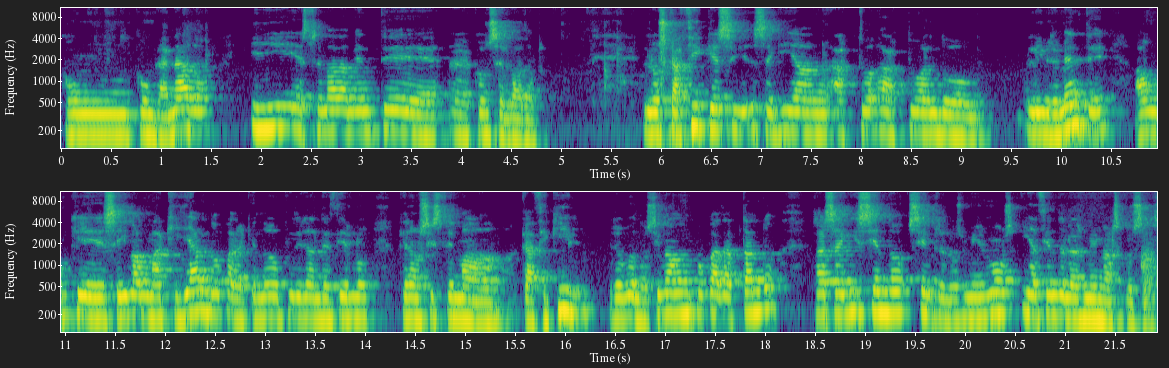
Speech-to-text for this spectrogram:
con, ganado y extremadamente eh, conservador los caciques seguían actuando libremente, aunque se iban maquillando para que no pudieran decirlo que era un sistema caciquil, pero bueno, se iban un poco adaptando para seguir siendo siempre los mismos y haciendo las mismas cosas.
